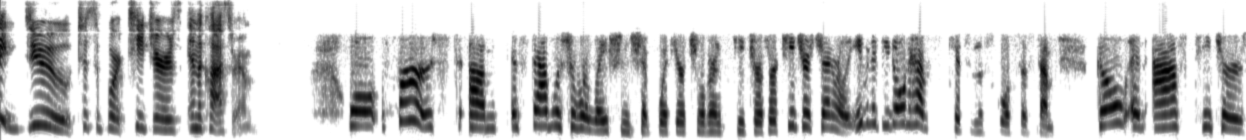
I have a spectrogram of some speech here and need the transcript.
they do to support teachers in the classroom well, first, um, establish a relationship with your children's teachers or teachers generally, even if you don't have kids in the school system. Go and ask teachers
